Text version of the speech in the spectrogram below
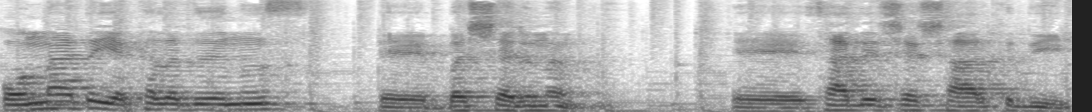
onlarda yakaladığınız e, başarının e, sadece şarkı değil,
